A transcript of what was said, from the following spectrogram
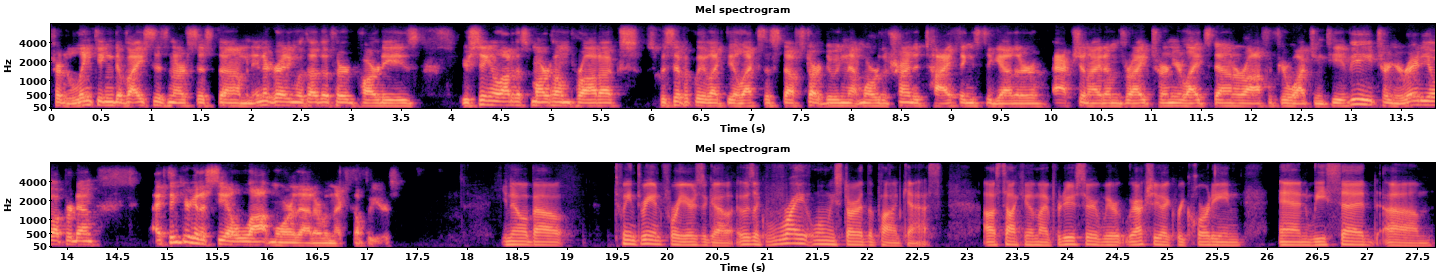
sort of linking devices in our system and integrating with other third parties you're seeing a lot of the smart home products, specifically like the Alexa stuff, start doing that more. They're trying to tie things together, action items, right? Turn your lights down or off if you're watching TV, turn your radio up or down. I think you're going to see a lot more of that over the next couple years. You know, about between three and four years ago, it was like right when we started the podcast. I was talking with my producer. We are we actually like recording, and we said um,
